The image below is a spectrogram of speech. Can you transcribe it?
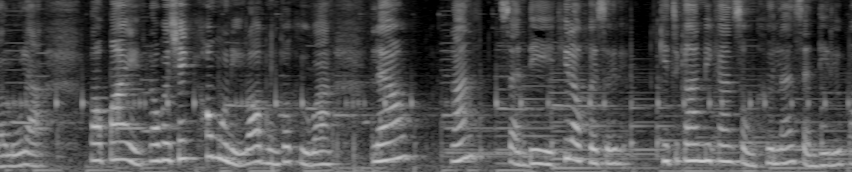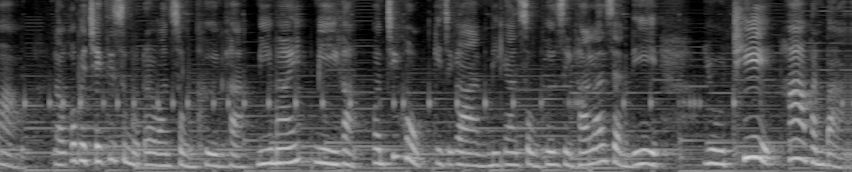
เรารู้แล้วต่อไปเราไปเช็คข้อมูลอีกรอบนึงก็คือว่า แล้วร้านแสนดีที่เราเคยซื้อเนี่ย กิจการมีการส่งคืนร้านแสนดีหรือเปล่า เราก็ไปเช็คที่สมุดรายวันส่งคืนค่ะ มีไหมมีค่ะ วันที่ 6 กิจการมีการส่งคืนสินค้าร้านแสนดีอยู่ที่ 5,000 บาท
